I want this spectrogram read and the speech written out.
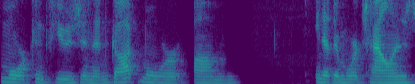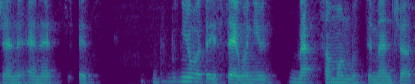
more confusion and got more um, you know, they're more challenged and and it's it's you know what they say when you met someone with dementia,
